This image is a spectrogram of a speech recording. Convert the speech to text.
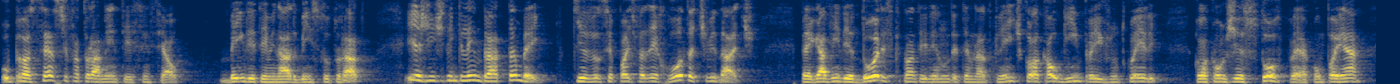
o processo de faturamento é essencial, bem determinado, bem estruturado, e a gente tem que lembrar também que você pode fazer rotatividade pegar vendedores que estão atendendo um determinado cliente, colocar alguém para ir junto com ele, colocar um gestor para acompanhar,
